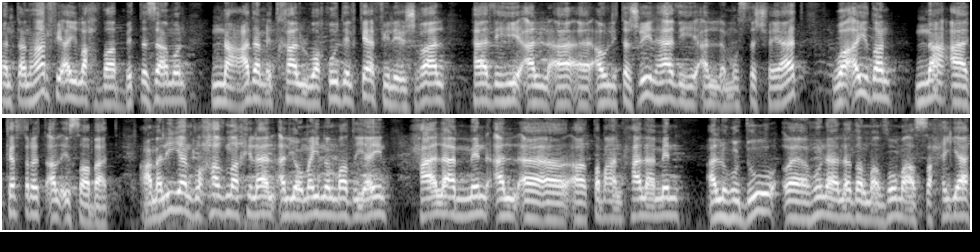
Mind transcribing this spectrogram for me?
أن تنهار في أي لحظة بالتزامن مع عدم إدخال الوقود الكافي لإشغال هذه أو لتشغيل هذه المستشفيات وأيضا مع كثرة الإصابات. عمليا لاحظنا خلال اليومين الماضيين حالة من طبعا حالة من الهدوء هنا لدى المنظومة الصحية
